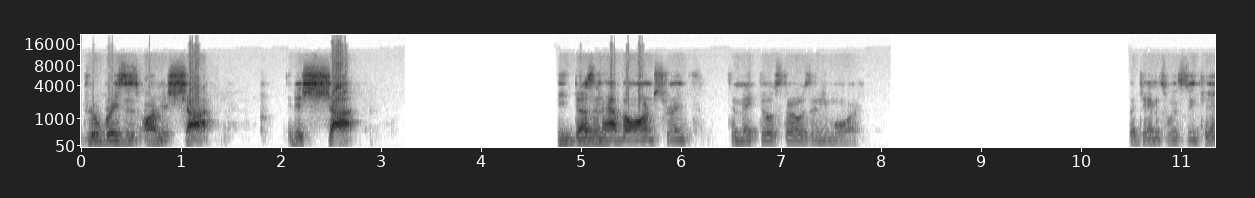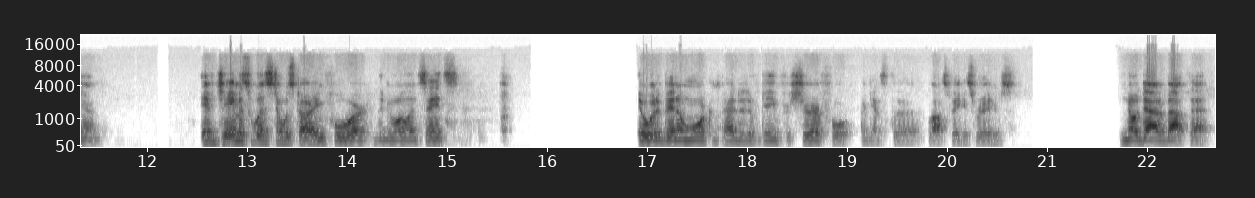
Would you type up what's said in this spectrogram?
Drew Brees' arm is shot. It is shot. He doesn't have the arm strength to make those throws anymore. But Jameis Winston can. If Jameis Winston was starting for the New Orleans Saints, it would have been a more competitive game for sure for against the Las Vegas Raiders. No doubt about that.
